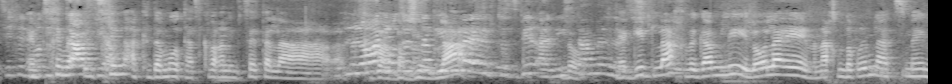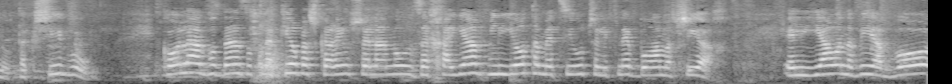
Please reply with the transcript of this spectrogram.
צריך הם צריכים, הם היסטוריה. צריכים הקדמות, את כבר נמצאת על ה... לא, אני רוצה שתגידי. להם, תסביר, אני לא, סתם... יגיד לך וגם לי, לא להם, אנחנו מדברים לעצמנו, תקשיבו. כל העבודה הזאת להכיר בשקרים שלנו, זה חייב להיות המציאות שלפני בוא המשיח. אליהו הנביא יבוא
